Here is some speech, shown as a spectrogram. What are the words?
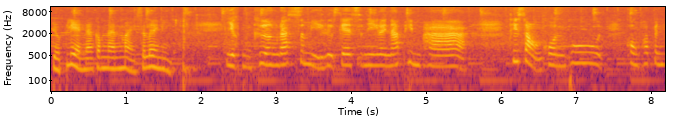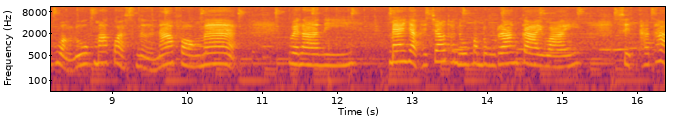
เดี๋ยวเปลี่ยนนางกำนันใหม่ซะเลยนี่ อย่าขุนเคืองรัศมีหรือเกษณีเลยนะพิมพา ที่สองคนพูด คงเพราะเป็นห่วงลูกมากกว่าเสนอหน้าฟ้องแม่ เวลานี้ แม่อยากให้เจ้าธนุบำรุงร่างกายไว้ สิทธัตถะ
